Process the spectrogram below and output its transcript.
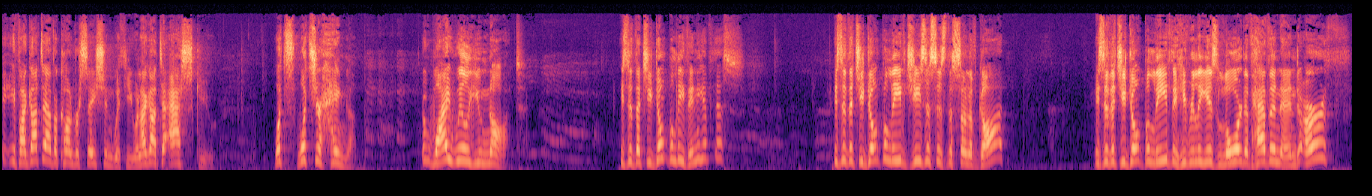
If I got to have a conversation with you and I got to ask you, what's, what's your hangup? Why will you not? Is it that you don't believe any of this? Is it that you don't believe Jesus is the Son of God? Is it that you don't believe that He really is Lord of heaven and earth?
